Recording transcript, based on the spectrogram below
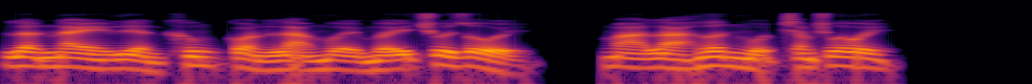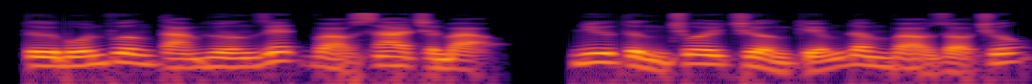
lần này liền không còn là mười mấy trôi rồi, mà là hơn 100 trôi. Từ bốn phương tám hướng giết vào xa Trần Bạo, như từng trôi trường kiếm đâm vào giỏ trúc.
